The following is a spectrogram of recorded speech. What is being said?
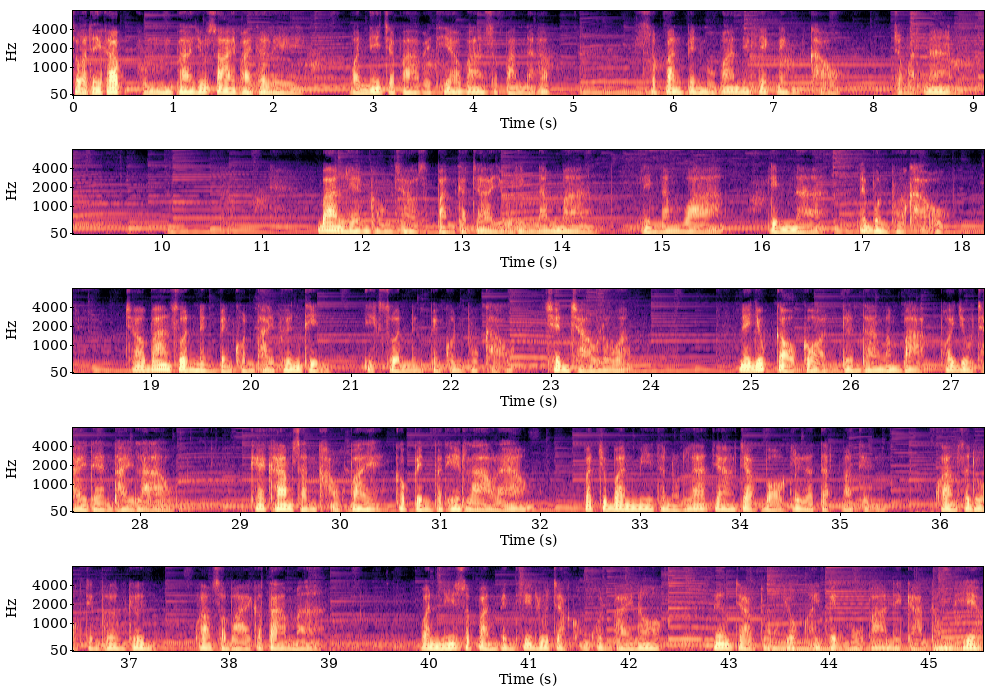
สวัสดีครับ ผมพายุทรายพายทะเล วันนี้จะพาไปเที่ยวบ้านสปันนะครับ สปันเป็นหมู่บ้านเล็กๆในหุบเขาจังหวัดน่าน บ้านเรือนของชาวสปันกระจายอยู่ริมน้ำมาง ริมน้ำว้า ริมนาและบนภูเขา ชาวบ้านส่วนหนึ่งเป็นคนไทยพื้นถิ่น อีกส่วนหนึ่งเป็นคนภูเขา เช่นชาวลัวในยุคเก่าก่อนเดินทางลำบากเพราะอยู่ชายแดนไทยลาว แค่ข้ามสันเขาไปก็เป็นประเทศลาวแล้ว ปัจจุบันมีถนนลาดยางจากบ่อเกลือตัดมาถึง ความสะดวกจึงเพิ่มขึ้น ความสบายก็ตามมา วันนี้สปันเป็นที่รู้จักของคนภายนอก เนื่องจากถูกยกให้เป็นหมู่บ้านในการท่องเที่ยว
